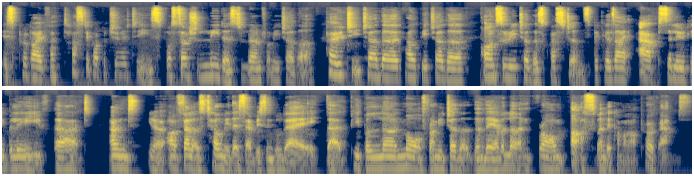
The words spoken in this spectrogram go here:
is provide fantastic opportunities for social leaders to learn from each other, coach each other, help each other, answer each other's questions, because I absolutely believe that and, you know, our fellows tell me this every single day that people learn more from each other than they ever learn from us when they come on our programs.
